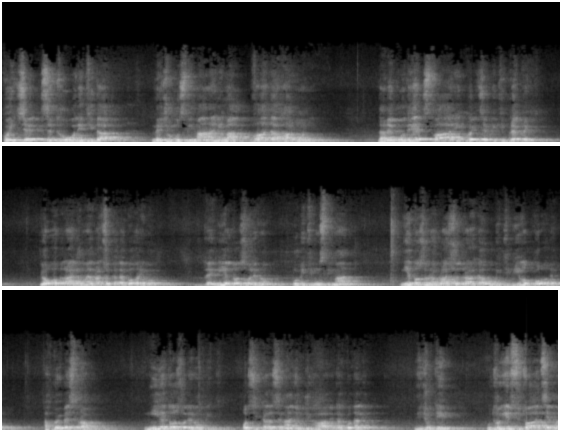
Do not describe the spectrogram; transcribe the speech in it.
koji će se truditi da među muslimanima vlada harmonija. Da ne bude stvari koje će biti prepreke. I ovo, draga moja braćo, kada govorimo da nije dozvoljeno ubiti muslimana, nije dozvoljeno, braćo, draga, ubiti bilo koga, ako je bespravno. Nije dozvoljeno ubiti, osim kada se nađe u džihadu i tako dalje. Međutim, u drugim situacijama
